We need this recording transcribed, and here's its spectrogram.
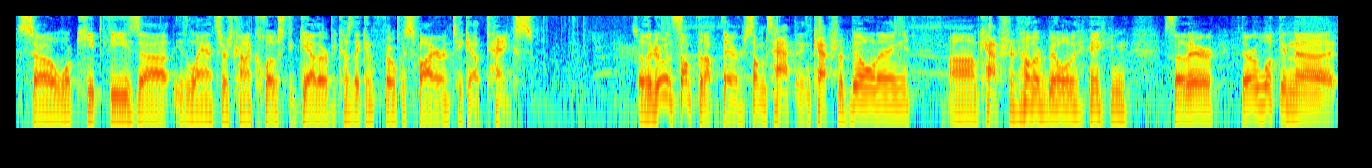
So we'll keep these, uh, these Lancers kind of close together because they can focus fire and take out tanks. So they're doing something up there. Something's happening. Captured a building, um, captured another building. so they're they're looking to,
